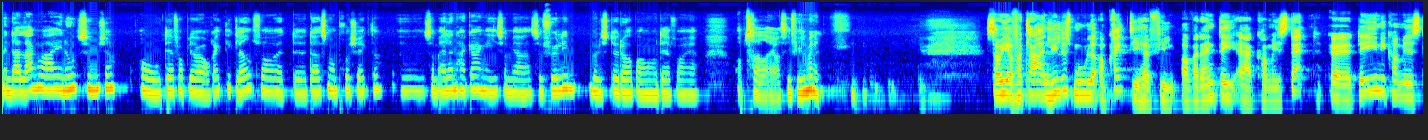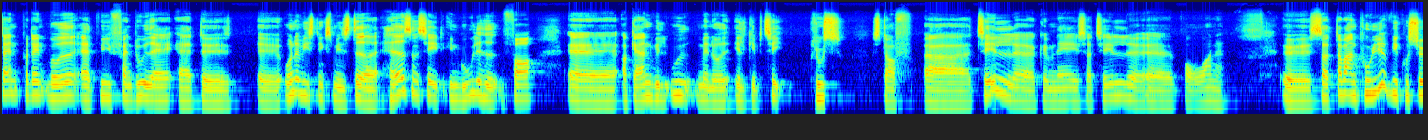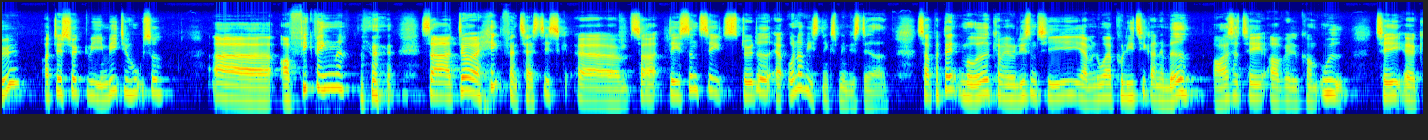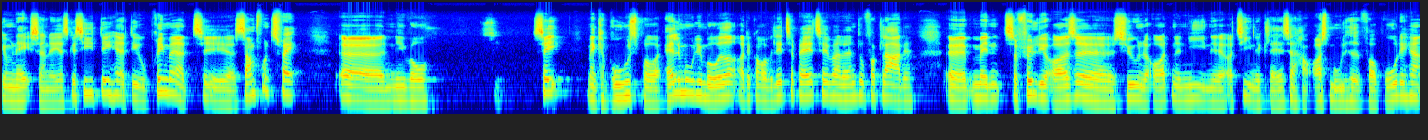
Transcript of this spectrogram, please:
Men der er lang vej endnu, synes jeg. Og derfor blev jeg jo rigtig glad for, at øh, der er sådan nogle projekter, øh, som Allan har gang i, som jeg selvfølgelig vil støtte op om, og derfor jeg optræder jeg også i filmene. Så vil jeg forklare en lille smule omkring de her film, og hvordan det er kommet i stand. Øh, det er egentlig kommet i stand på den måde, at vi fandt ud af, at øh, øh undervisningsministeriet havde sådan set en mulighed for øh, at gerne ville ud med noget LGBT plus stof øh, til øh, gymnasier, til øh, borgerne. Øh, så der var en pulje, vi kunne søge, og det søgte vi i mediehuset, øh, og fik pengene. så det var helt fantastisk. Øh, så det er sådan set støttet af undervisningsministeriet. Så på den måde kan man jo ligesom sige, at nu er politikerne med også til at vil komme ud til øh, gymnasierne. Jeg skal sige, at det her det er jo primært til øh, samfundsfag, øh, niveau C. Man kan bruges på alle mulige måder, og det kommer vi lidt tilbage til, hvordan du forklarer det. Øh, men selvfølgelig også 7., 8., 9. og 10. klasse har også mulighed for at bruge det her.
